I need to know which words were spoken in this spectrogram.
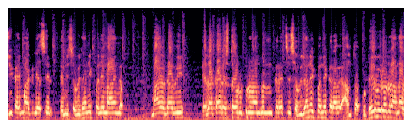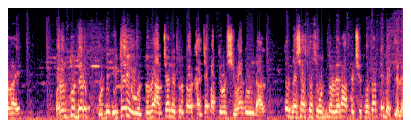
जी काही मागणी असेल त्यांनी संविधानिकपणे मागावी. त्याला काय रस्त्यावर उतरून आंदोलन करायचे संविधानिकपणे करावे आमचा कुठेही विरोध राहणार नाही. परंतु जर इथे येऊन तुम्ही आमच्या नेतृत्वावर खालच्या पातळीवर शिवा देऊन जाल तर जशाच तसं उत्तर देणं अपेक्षित होतं ते भेटलेलं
